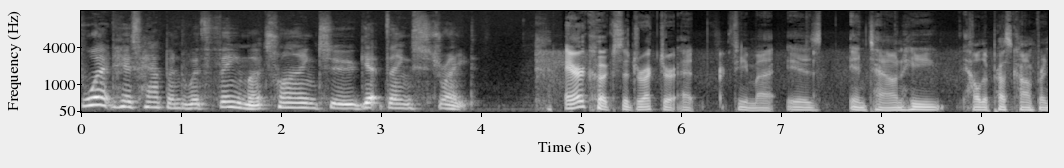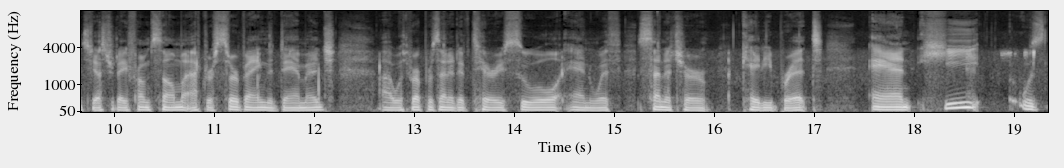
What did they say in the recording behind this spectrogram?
What has happened with FEMA trying to get things straight? Eric Hooks, the director at FEMA, is in town. He held a press conference yesterday from Selma after surveying the damage uh, with Representative Terri Sewell and with Senator Katie Britt. And he was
